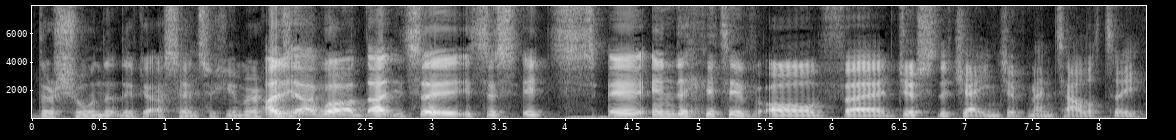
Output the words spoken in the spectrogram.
they're showing that they've got a sense of humor. I, well, that, it's a, it's a, it's uh, indicative of uh, just the change of mentality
